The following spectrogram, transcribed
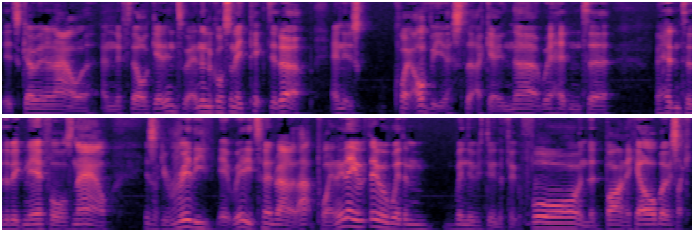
it's going an hour and if they'll get into it. And then of course when they picked it up and it was quite obvious that okay, no, we're heading to we're heading to the big near falls now. It's like it really, it really turned around at that point. And they they were with him when they was doing the figure four and the bionic elbow. It's like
